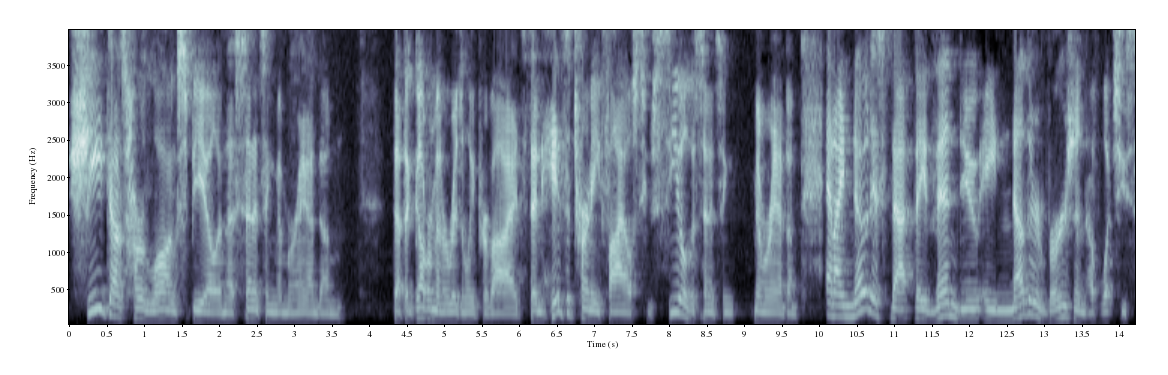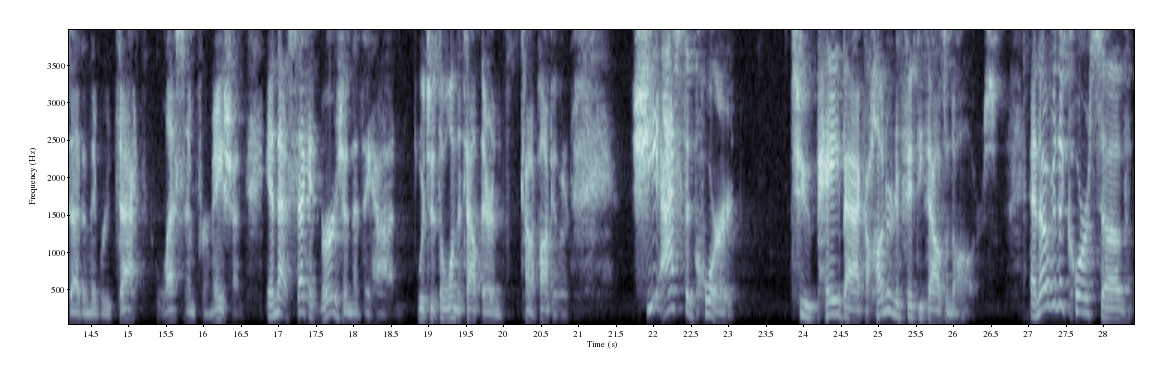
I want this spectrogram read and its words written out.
she does her long spiel in the sentencing memorandum that the government originally provides. Then his attorney files to seal the sentencing memorandum. And I noticed that they then do another version of what she said and they redact less information. In that second version that they had, which is the one that's out there and kind of popular, she asked the court to pay back $150,000. And over the course of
